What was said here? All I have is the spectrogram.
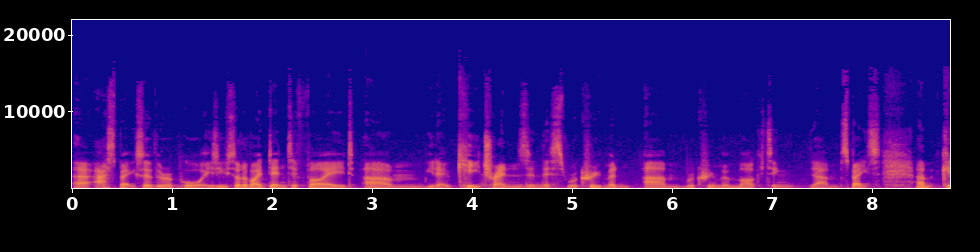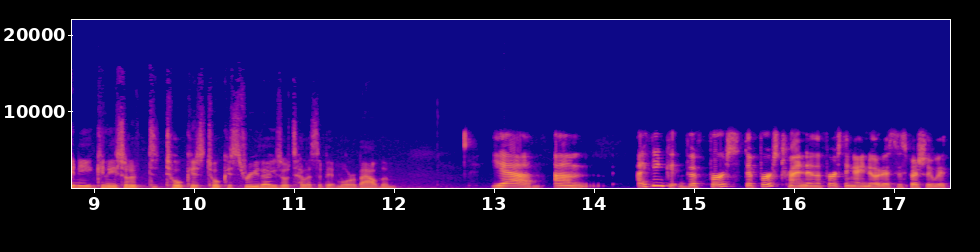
uh, aspects of the report is you sort of identified um, you know key trends in this recruitment um, recruitment marketing um, space. Um, can you can you sort of talk us talk us through those or tell us a bit more about them? Yeah. Um, I think the first the first trend and the first thing I noticed, especially with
